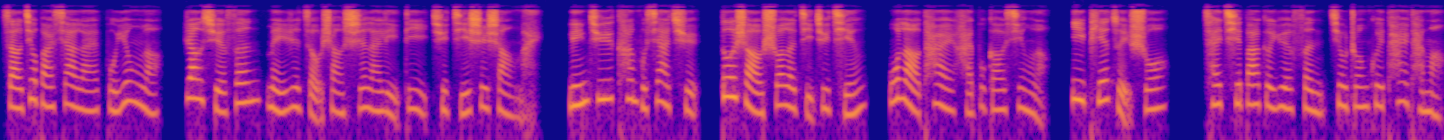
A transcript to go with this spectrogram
早就拔下来不用了，让雪芬每日走上十来里地去集市上买。邻居看不下去，多少说了几句情，吴老太还不高兴了，一撇嘴说，才七八个月份就装贵太太吗？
